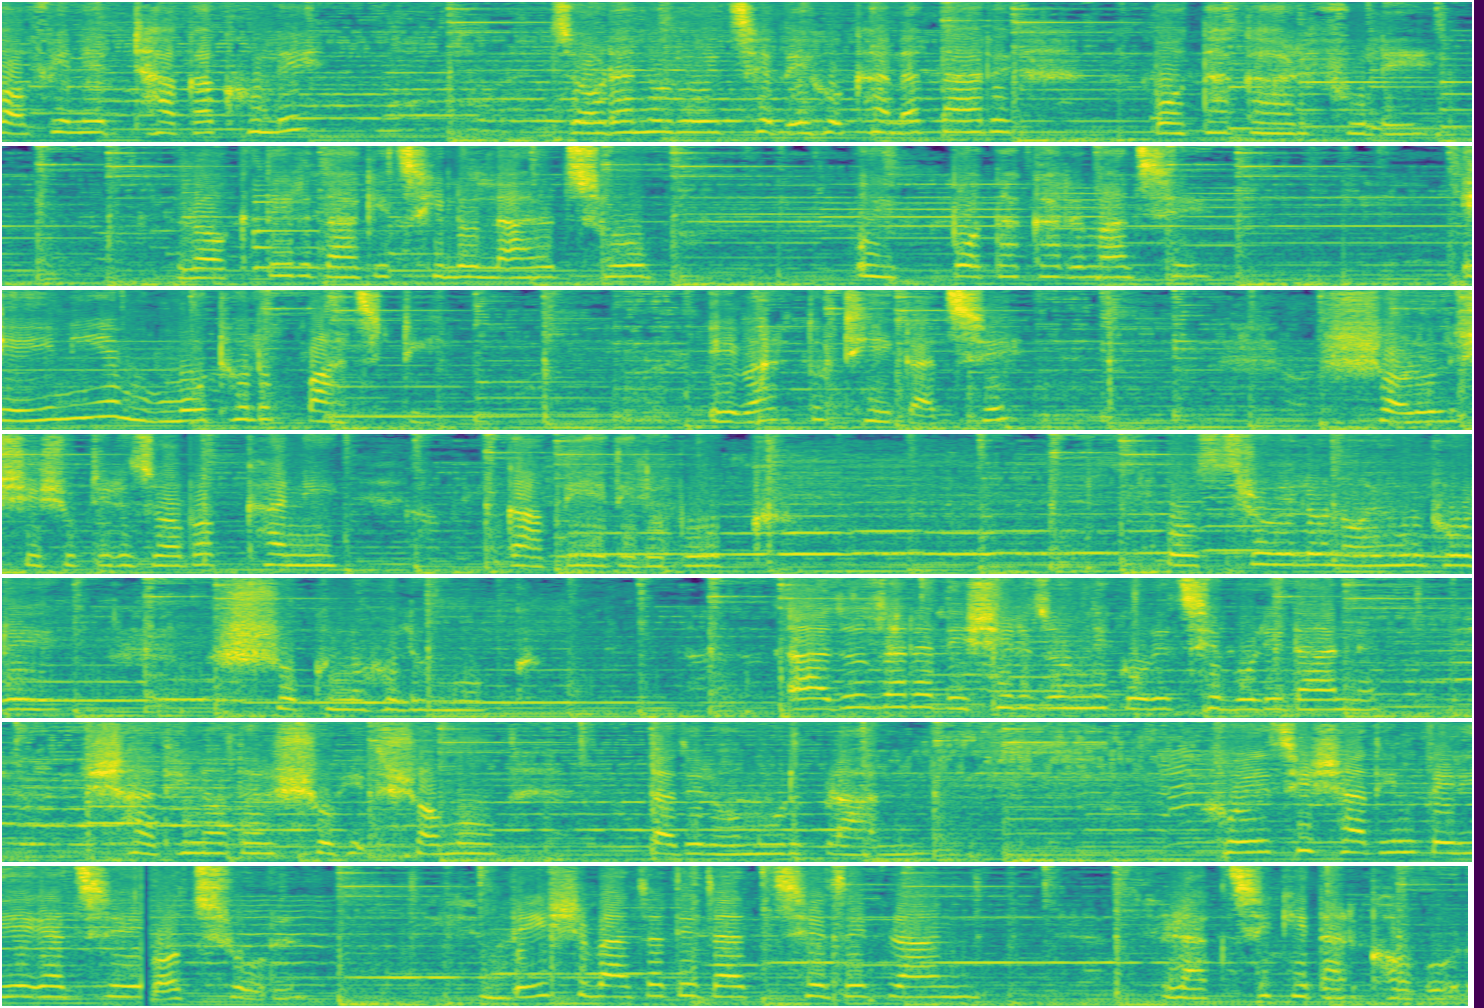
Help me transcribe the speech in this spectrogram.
কফিনের ঢাকা খুলে জড়ানো রয়েছে দেহখানা তার পতাকার ফুলে। রক্তের দাগে ছিল লাল ছোপ ওই পতাকার মাঝে। এই নিয়ে মোট হলো পাঁচটি। এবার তো ঠিক আছে। সরল শিশুটির জবাবখানি কাঁপিয়ে দিল বুক। অশ্রু এলো নয়ন ভরে, শুকনো হলো মুখ। আজও যারা দেশের জন্য করেছে বলিদান, স্বাধীনতার সহিত সম তাদের অমর প্রাণ। হয়েছে স্বাধীন, পেরিয়ে গেছে বছর। দেশ বাঁচাতে যাচ্ছে যে প্রাণ, রাখছে কি তার খবর?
